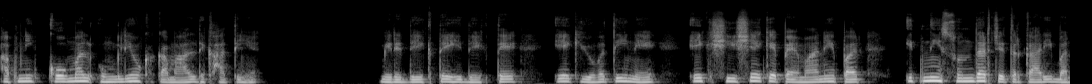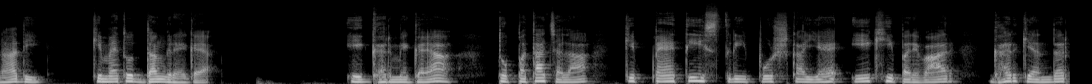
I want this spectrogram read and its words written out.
अपनी कोमल उंगलियों का कमाल दिखाती हैं। मेरे देखते ही देखते एक युवती ने एक शीशे के पैमाने पर इतनी सुंदर चित्रकारी बना दी कि मैं तो दंग रह गया। एक घर में गया तो पता चला कि पैंतीस स्त्री पुरुष का यह एक ही परिवार घर के अंदर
